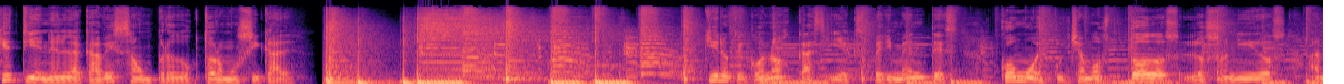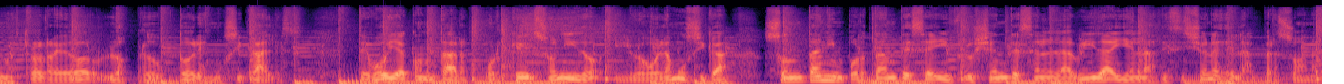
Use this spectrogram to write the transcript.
¿Qué tiene en la cabeza un productor musical? Quiero que conozcas y experimentes cómo escuchamos todos los sonidos a nuestro alrededor los productores musicales. Te voy a contar por qué el sonido y luego la música son tan importantes e influyentes en la vida y en las decisiones de las personas.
